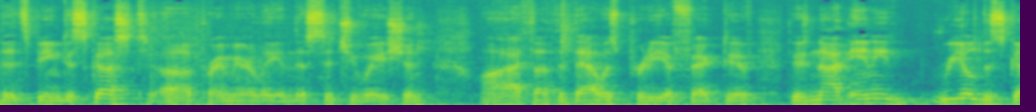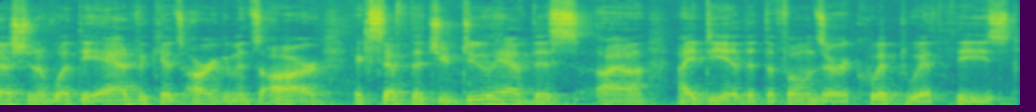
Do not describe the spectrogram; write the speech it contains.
that's being discussed uh, primarily in this situation. Uh, I thought that that was pretty effective. There's not any real discussion of what the advocates' arguments are, except that you do have this uh, idea that the phones are equipped with these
